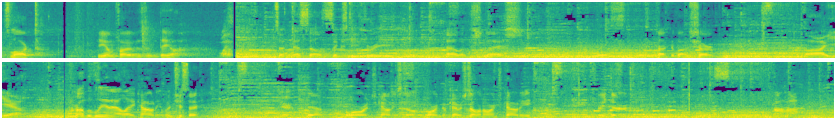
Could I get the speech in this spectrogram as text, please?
It's locked. The M5 is in there. What? It's a SL63. That looks nice. Talk about sharp. Ah, yeah. Probably in LA County, wouldn't you say? here. Yeah. Or Orange County still. Orange. Okay, we're still in Orange County. Right there. Aha.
